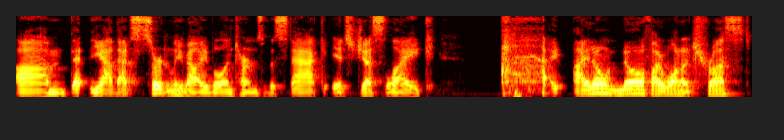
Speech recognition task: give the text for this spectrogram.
Um, that, yeah, that's certainly valuable in terms of a stack. It's just like, I, I don't know if I want to trust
